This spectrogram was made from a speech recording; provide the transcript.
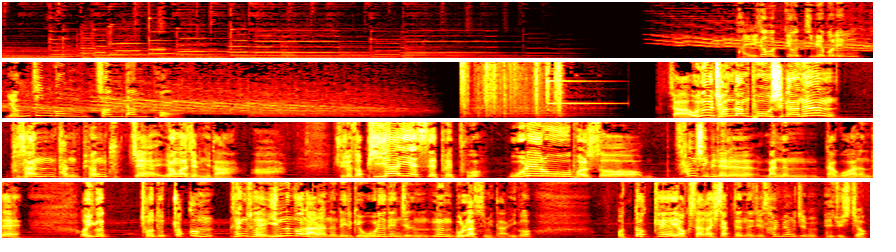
발가벗겨 디벼보는 영진공 전당포. 자, 오늘 전당포 시간은 부산 단편 국제 영화제입니다. 아, 줄여서 BISFF. 올해로 벌써 31회를 맞는다고 하는데, 어, 이거 저도 조금 생소해요. 있는 건 알았는데 이렇게 오래된지는 몰랐습니다. 이거 어떻게 역사가 시작됐는지 설명 좀 해주시죠.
